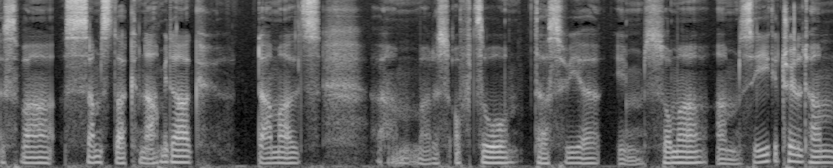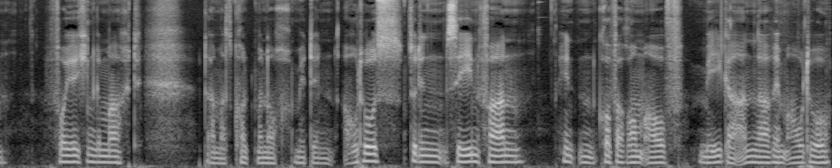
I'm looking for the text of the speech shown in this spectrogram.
Es war Samstagnachmittag. Damals ähm, war das oft so, dass wir im Sommer am See gechillt haben, Feuerchen gemacht. Damals konnte man noch mit den Autos zu den Seen fahren. Hinten Kofferraum auf, mega Anlage im Auto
